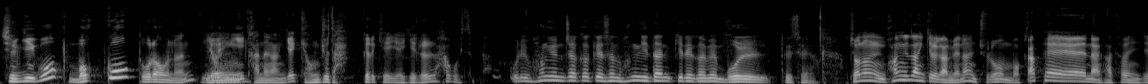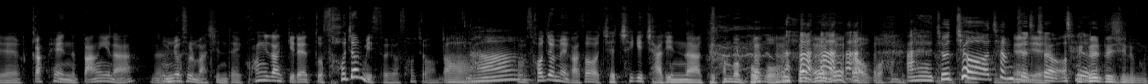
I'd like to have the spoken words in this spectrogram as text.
즐기고 먹고 돌아오는 여행이 가능한 게 경주다. 그렇게 얘기를 하고 있습니다. 우리 황윤 작가께서는 황리단 길에 가면 뭘 드세요? 저는 황리단 길 가면은 주로 뭐 카페나 가서 이제 카페에 있는 빵이나 네. 음료수를 마시는데 황리단 길에 또 서점이 있어요. 서점. 아, 아. 그럼 서점에 가서 제 책이 잘 있나 그 한번 보고 나오고 합니다. 아유, 좋죠. 참 예, 예. 좋죠. 책을 드시는군요.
